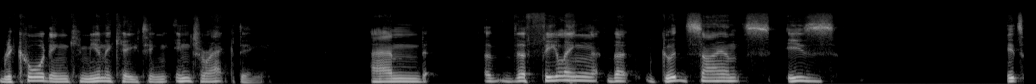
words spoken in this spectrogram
recording, communicating, interacting. And uh, the feeling that good science is it's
